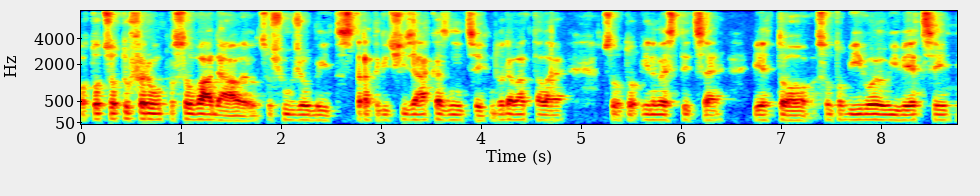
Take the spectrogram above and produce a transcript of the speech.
o to, co tu firmu posouvá dále, což můžou být strategičtí zákazníci, dodavatelé, jsou to investice, je to, jsou to vývojové věci,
